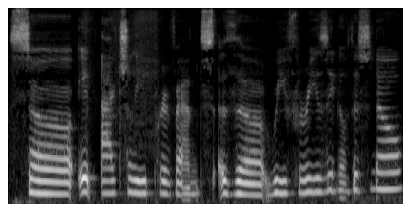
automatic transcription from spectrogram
So it actually prevents the refreezing of the snow.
